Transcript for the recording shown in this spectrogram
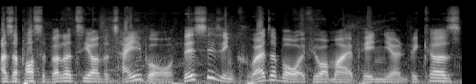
as a possibility on the table, this is incredible if you want my opinion, because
